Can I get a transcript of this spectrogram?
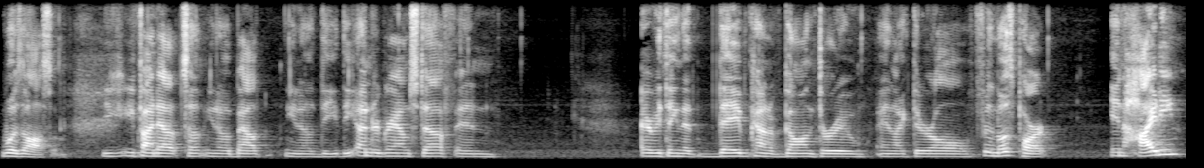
was awesome. You, you find out some you know about you know the the underground stuff and everything that they've kind of gone through and like they're all for the most part in hiding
